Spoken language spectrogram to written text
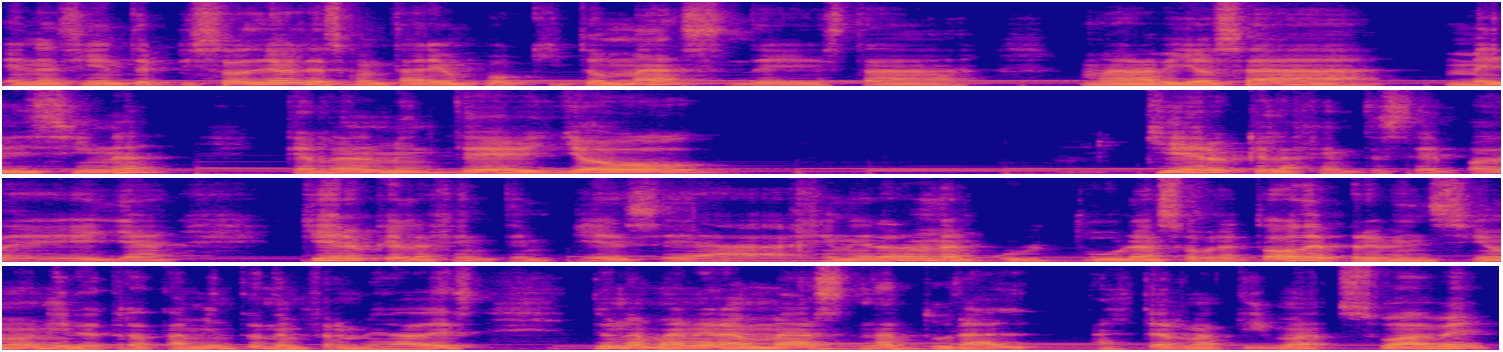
En el siguiente episodio les contaré un poquito más de esta maravillosa medicina que realmente yo quiero que la gente sepa de ella, quiero que la gente empiece a generar una cultura, sobre todo de prevención y de tratamiento de enfermedades, de una manera más natural, alternativa, suave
